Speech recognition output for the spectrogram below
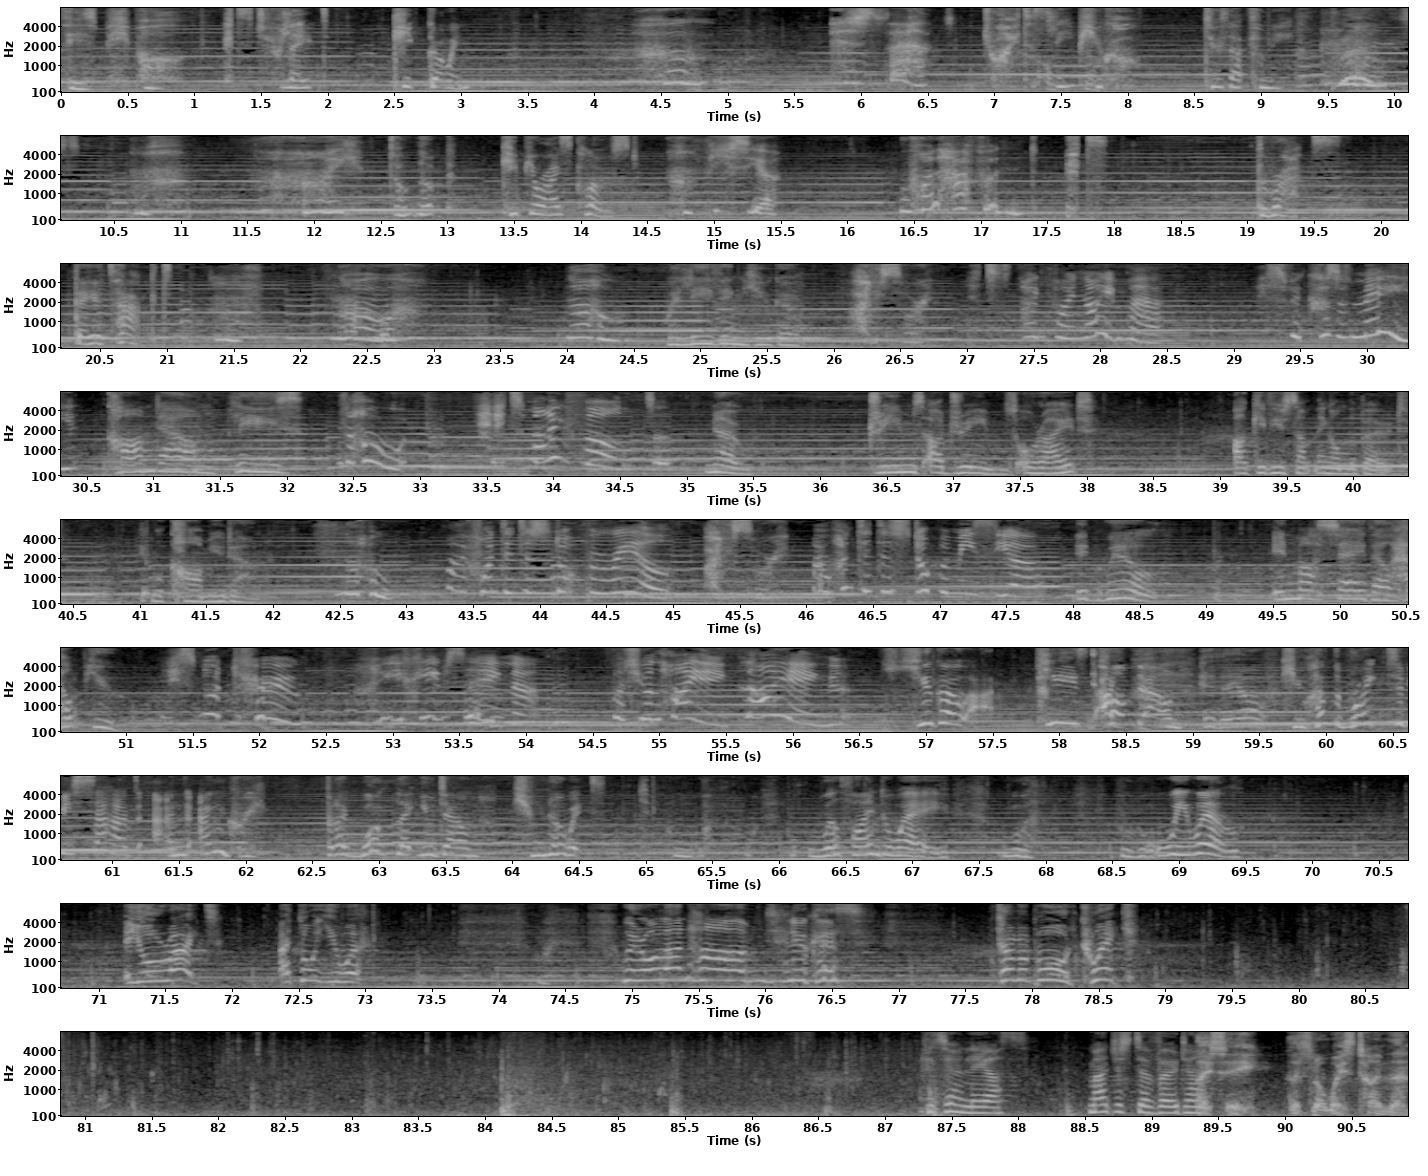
These people. It's too late. Keep going. Who is that? Try to sleep, Hugo. Do that for me. Please. I. Don't look. Keep your eyes closed. Amicia. What happened? It's. the rats. They attacked. No. No. We're leaving, Hugo. I'm sorry. It's like my nightmare. Because of me. Calm down, please. No. It's my fault. No. Dreams are dreams, all right? I'll give you something on the boat. It will calm you down. No. I wanted to stop for real. I'm sorry. I wanted to stop Amicia. It will. In Marseille, they'll help you. It's not true. You keep saying that. But you're lying. Lying. Hugo, uh, please calm down. Here they are. You have the right to be sad and angry, but I won't let you down. You know it. We'll find a way. We will. Are you all right? I thought you were... We're all unharmed, Lucas. Come aboard, quick! It's only us. Magister Vaudin. I see. Let's not waste time then.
